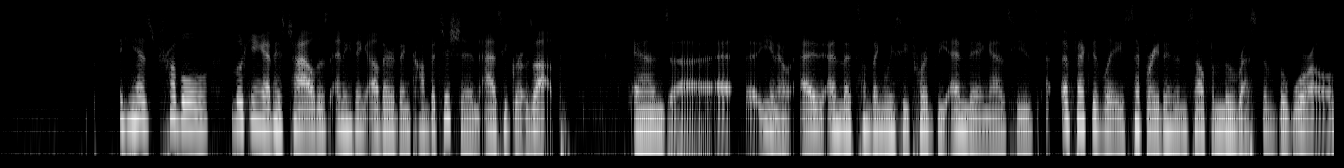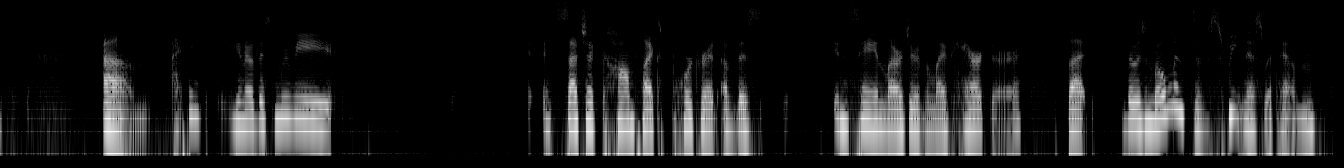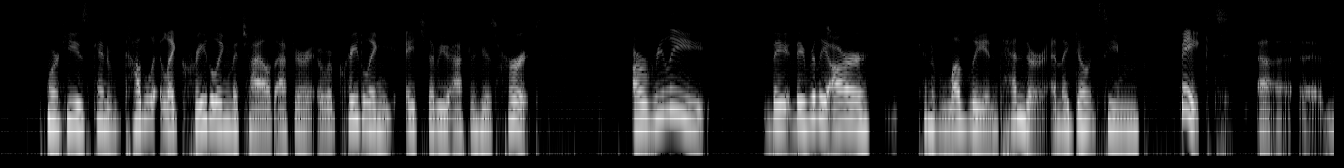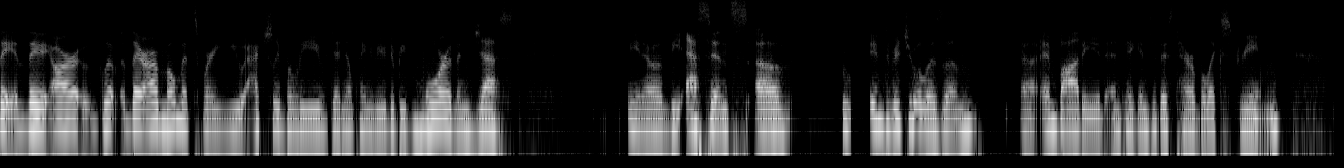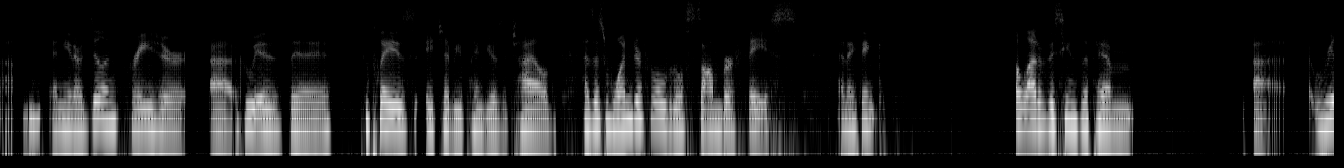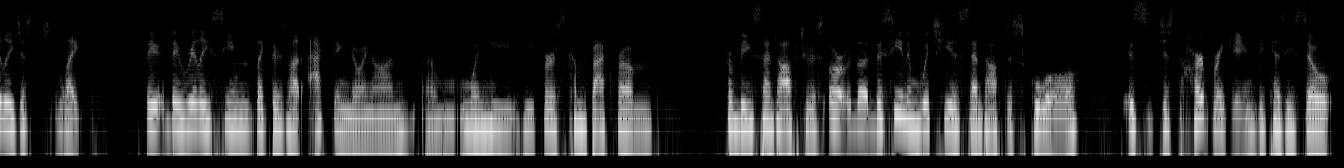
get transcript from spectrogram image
he has trouble looking at his child as anything other than competition as he grows up and uh, you know and, and that's something we see towards the ending as he's effectively separated himself from the rest of the world um, i think you know this movie is such a complex portrait of this insane larger than life character but those moments of sweetness with him where he's kind of cuddling, like cradling the child after, or cradling HW after he was hurt, are really, they they really are kind of lovely and tender, and they don't seem faked. Uh, they they are there are moments where you actually believe Daniel Plainview to be more than just, you know, the essence of individualism uh, embodied and taken to this terrible extreme. Um, and you know, Dillon Freasier, uh, who is the who plays H.W. Plainview as a child, has this wonderful little somber face. And I think a lot of the scenes with him uh, really just like they they really seem like there's not acting going on um, when he he first comes back from from being sent off to a, or the the scene in which he is sent off to school is just heartbreaking because he's so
